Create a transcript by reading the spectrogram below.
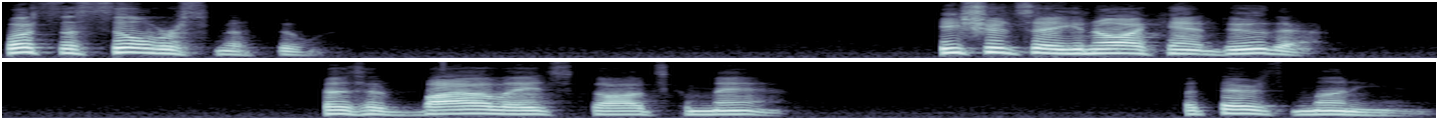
what's the silversmith doing? He should say, You know, I can't do that because it violates God's command. But there's money in it.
